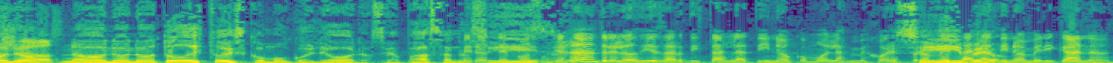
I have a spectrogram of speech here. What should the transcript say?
uruguayos? no, no, no, todo esto es como color, o sea, pasan Pero así. te posicionaron entre los 10 artistas latinos como las mejores Sí, promesas pero- latinoamericanas.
